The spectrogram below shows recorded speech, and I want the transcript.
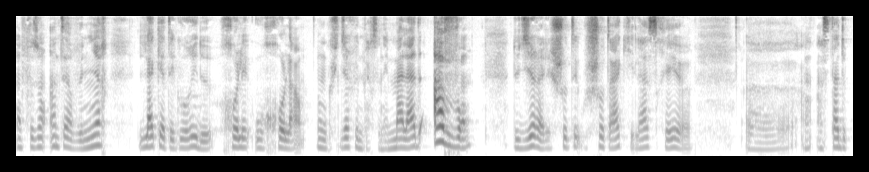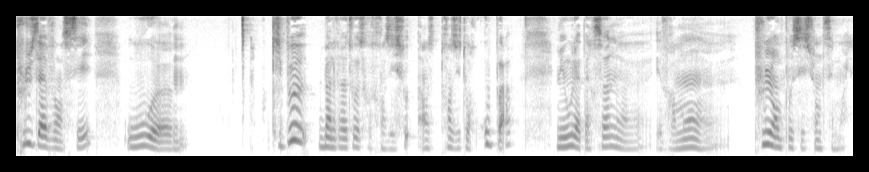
en faisant intervenir la catégorie de relais ou rola, donc dire qu'une personne est malade avant de dire elle est chotée ou chota, qui là serait un, stade plus avancé où qui peut malgré tout être transitoire ou pas, mais où la personne est vraiment plus en possession de ses moyens.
